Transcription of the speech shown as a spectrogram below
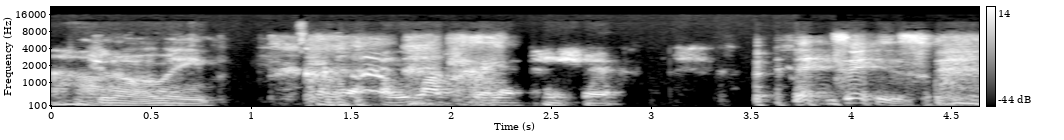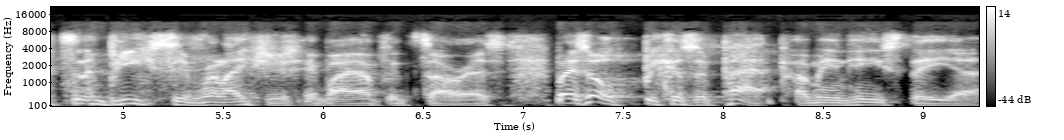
Do you know what I mean? a love relationship. it is. It's an abusive relationship I have with Torres, but it's all because of Pep. I mean, he's the uh,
